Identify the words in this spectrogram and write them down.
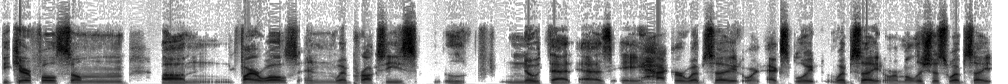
Be careful, some um, firewalls and web proxies note that as a hacker website or an exploit website or a malicious website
